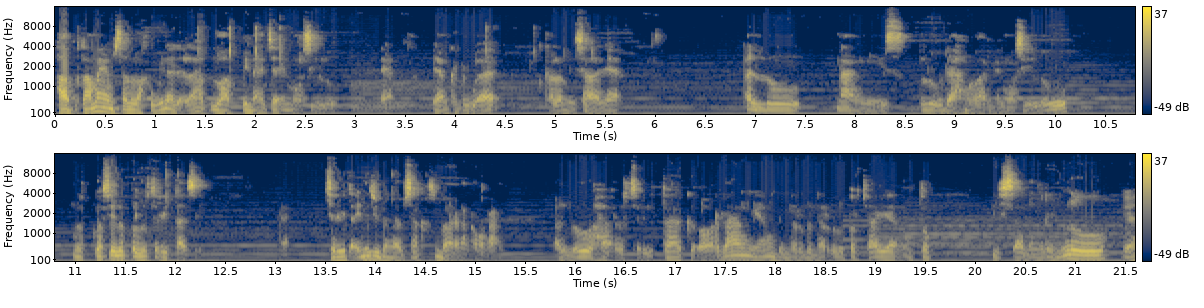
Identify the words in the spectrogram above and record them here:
hal pertama yang bisa lu lakuin adalah luapin aja emosi lu ya. Yang kedua kalau misalnya lu nangis lu udah ngeluarin emosi lu menurut gue sih lu perlu cerita sih ya, cerita ini juga nggak bisa ke sembarangan orang. Lu harus cerita ke orang yang benar-benar lu percaya untuk bisa dengerin lu ya.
